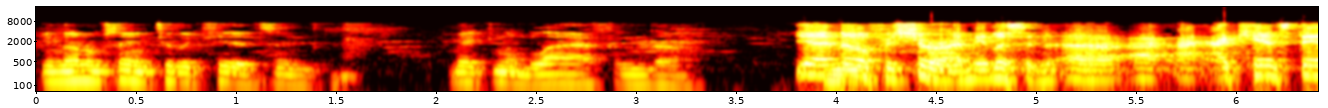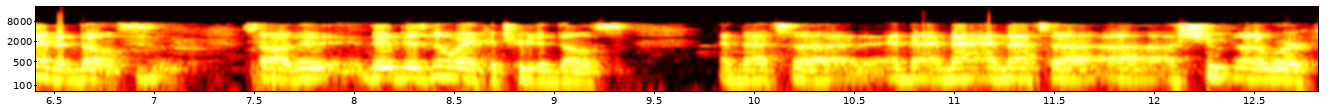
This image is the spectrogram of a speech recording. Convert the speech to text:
You know what I'm saying to the kids and making them laugh and. uh Yeah, no, for sure. I mean, listen, uh, I, I- can't stand adults, so there, there, there's no way I could treat adults, and that's uh, and and, that, and that's a, a shoot, not a work.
